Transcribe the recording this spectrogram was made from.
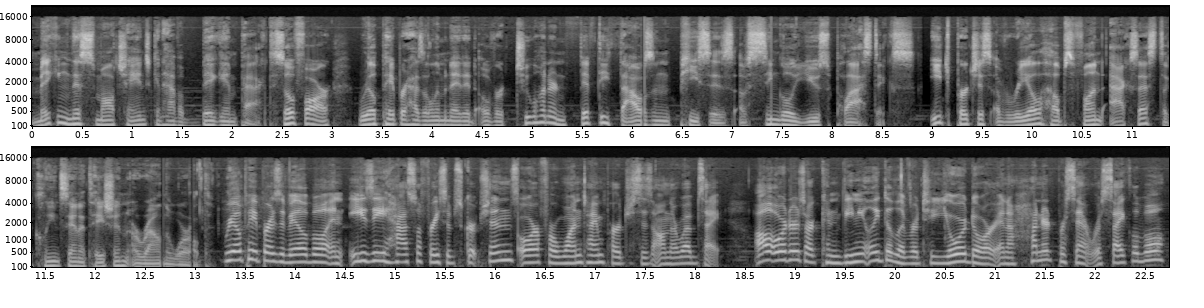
Making this small change can have a big impact. So far, Reel Paper has eliminated over 250,000 pieces of single use plastics. Each purchase of Reel helps fund access to clean sanitation around the world. Reel Paper is available in easy, hassle free subscriptions or for one time purchases on their website. All orders are conveniently delivered to your door in 100% recyclable,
